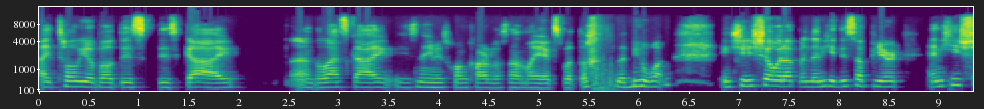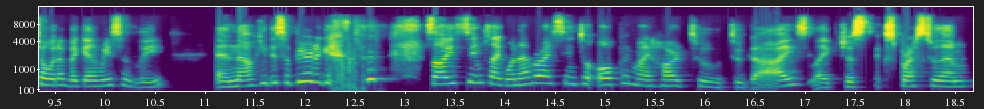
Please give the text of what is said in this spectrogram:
i told you about this this guy uh, the last guy, his name is Juan Carlos, not my ex, but the, the new one. And he showed up and then he disappeared. And he showed up again recently and now he disappeared again. so it seems like whenever I seem to open my heart to to guys, like just express to them,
